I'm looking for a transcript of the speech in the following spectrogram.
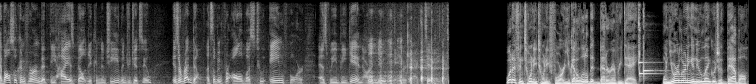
I've also confirmed that the highest belt you can achieve in jiu-jitsu is a red belt. That's something for all of us to aim for as we begin our new favorite activity. What if in 2024 you got a little bit better every day? When you're learning a new language with Babbel,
